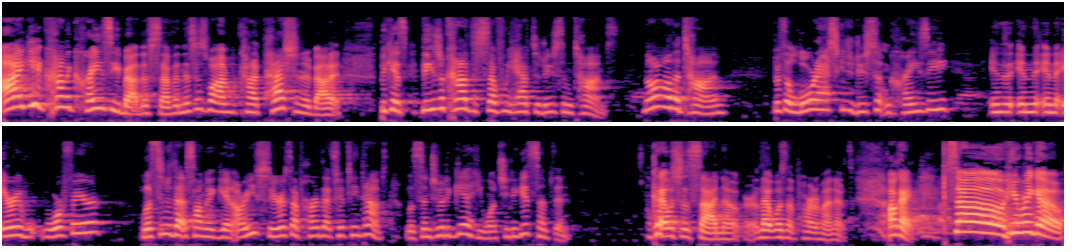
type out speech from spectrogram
I get kind of crazy about this stuff, and this is why I'm kind of passionate about it because these are kind of the stuff we have to do sometimes. Not all the time, but if the Lord asks you to do something crazy in the, in the, in the area of warfare, listen to that song again. Are you serious? I've heard that 15 times. Listen to it again. He wants you to get something. Okay, that was just a side note. That wasn't part of my notes. Okay, so here we go.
